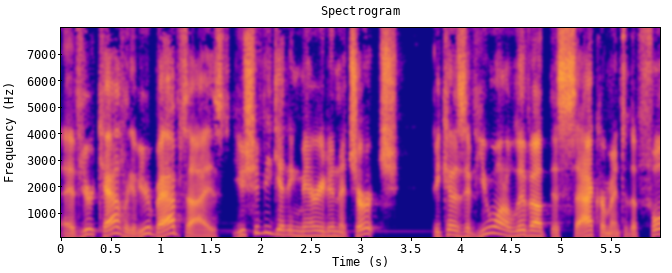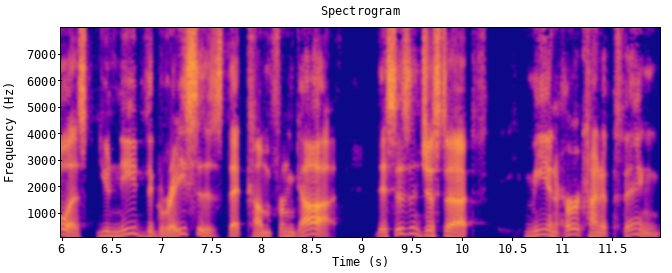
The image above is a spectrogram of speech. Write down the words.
if you're Catholic, if you're baptized, you should be getting married in a church. Because if you want to live out this sacrament to the fullest, you need the graces that come from God. This isn't just a me and her kind of thing.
